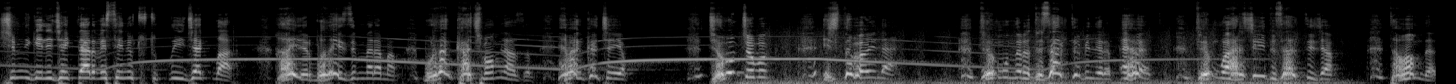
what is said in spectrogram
Şimdi gelecekler ve seni tutuklayacaklar. Hayır buna izin veremem. Buradan kaçmam lazım. Hemen kaçayım. Çabuk çabuk. İşte böyle. Tüm bunları düzeltebilirim. Evet. Tüm bu her şeyi düzelteceğim. Tamamdır.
